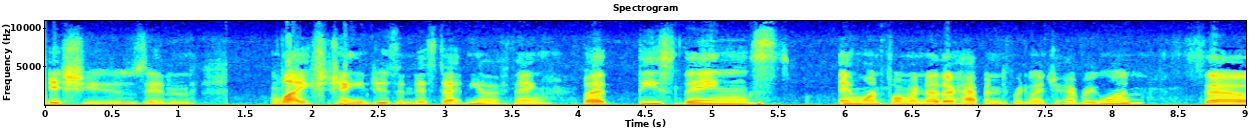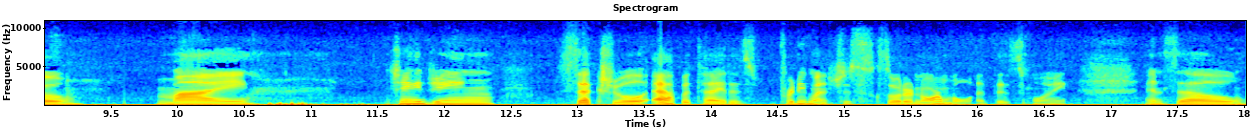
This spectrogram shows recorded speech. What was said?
issues and life changes and this, that, and the other thing. But these things, in one form or another, happen to pretty much everyone. So, my changing sexual appetite is pretty much just sort of normal at this point. And so,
